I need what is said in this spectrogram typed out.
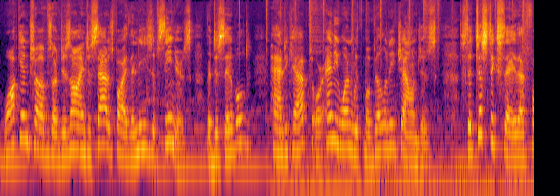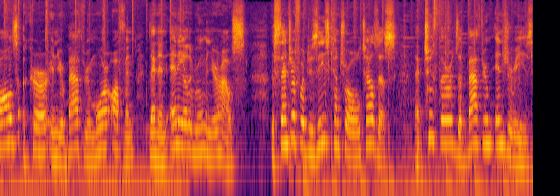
Walk-in tubs are designed to satisfy the needs of seniors, the disabled, handicapped, or anyone with mobility challenges. Statistics say that falls occur in your bathroom more often than in any other room in your house. The Center for Disease Control tells us that two thirds of bathroom injuries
